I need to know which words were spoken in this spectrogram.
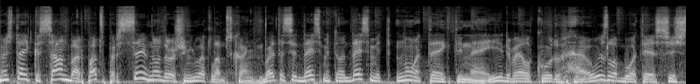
Nu, es teiktu, ka soundbar pats par sevi nodrošina ļoti labu skaņu. Vai tas ir 10 no 10? Noteikti nē. Ir vēl kur uzlaboties. Šis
